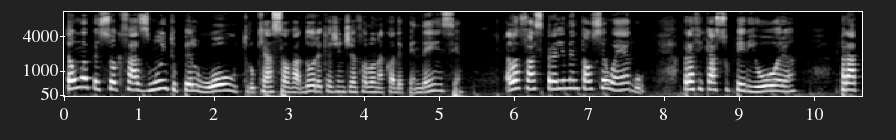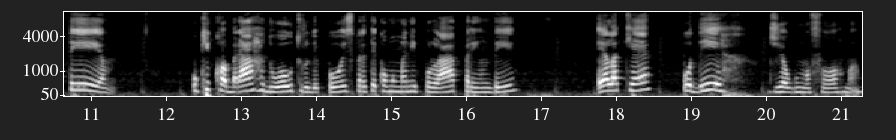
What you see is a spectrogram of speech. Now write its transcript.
Então, uma pessoa que faz muito pelo outro, que é a salvadora, que a gente já falou na codependência, ela faz para alimentar o seu ego, para ficar superiora, para ter o que cobrar do outro depois, para ter como manipular, prender. Ela quer poder de alguma forma.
